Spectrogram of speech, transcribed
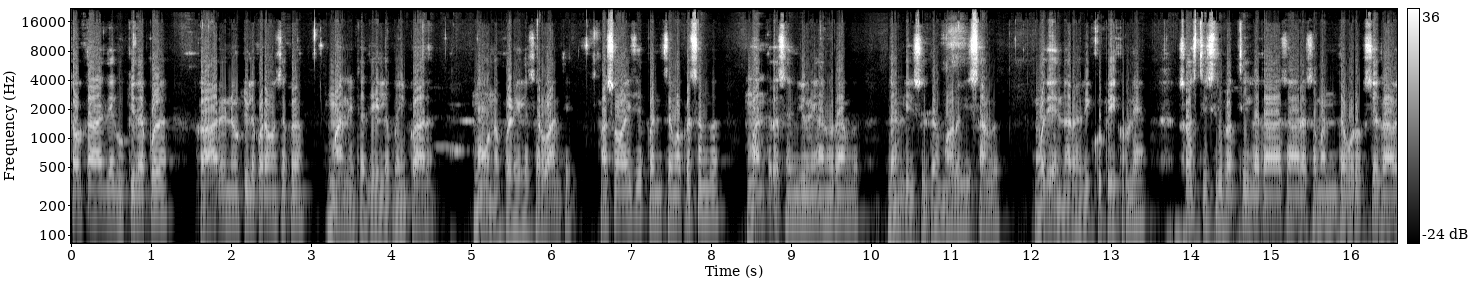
चौथा अध्याय घुकीचा पळ कार्य नोटील परम सकळ मान्यता देईल महिपाल मौन पडेल सर्वांते असो व्हायचे पंचम प्रसंग मंत्र संजीवनी अनुरांग दंडी सुद्ध मालजी सांग वदे नरहरी कुपी कृण्या स्वस्ती श्री भक्ती कथा सार समंत वृक्ष गावे.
